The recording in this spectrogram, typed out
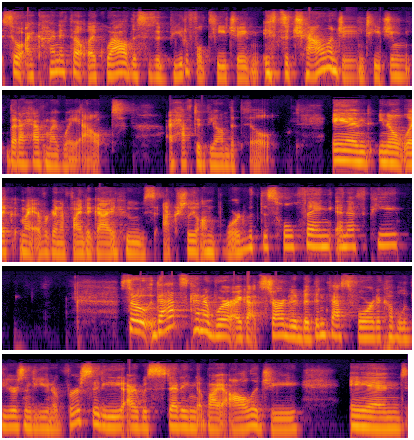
so I kind of felt like, wow, this is a beautiful teaching. It's a challenging teaching, but I have my way out. I have to be on the pill. And, you know, like, am I ever going to find a guy who's actually on board with this whole thing, NFP? So that's kind of where I got started. But then, fast forward a couple of years into university, I was studying biology. And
